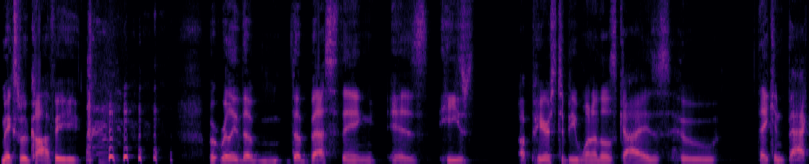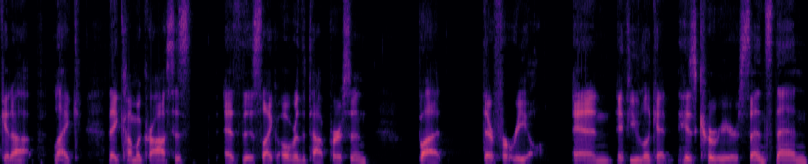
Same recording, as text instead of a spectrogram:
mixed with coffee. but really the the best thing is he's appears to be one of those guys who they can back it up. Like they come across as as this like over the top person, but they're for real. And if you look at his career since then,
